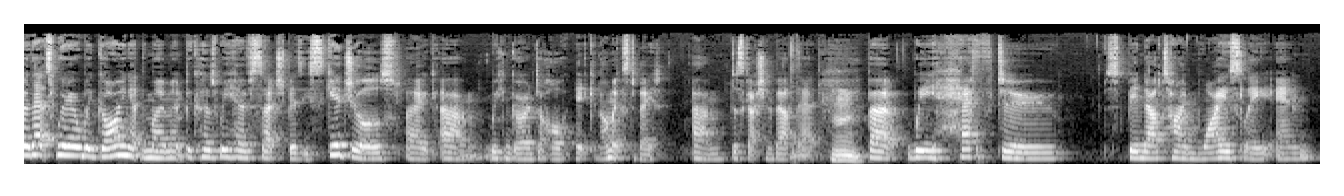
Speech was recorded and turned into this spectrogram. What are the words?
but that's where we're going at the moment because we have such busy schedules. Like um, we can go into a whole economics debate um, discussion about that, but we have to spend our time wisely, and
